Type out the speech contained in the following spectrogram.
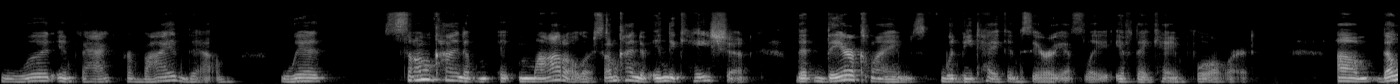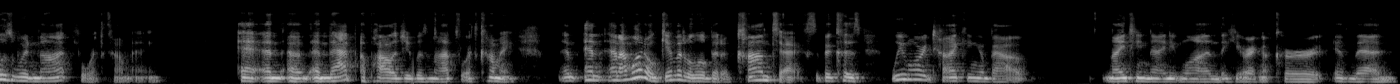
would, in fact, provide them with some kind of model or some kind of indication that their claims would be taken seriously if they came forward. Um, those were not forthcoming. And, and, and that apology was not forthcoming. And, and, and I want to give it a little bit of context because we weren't talking about 1991, the hearing occurred, and then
